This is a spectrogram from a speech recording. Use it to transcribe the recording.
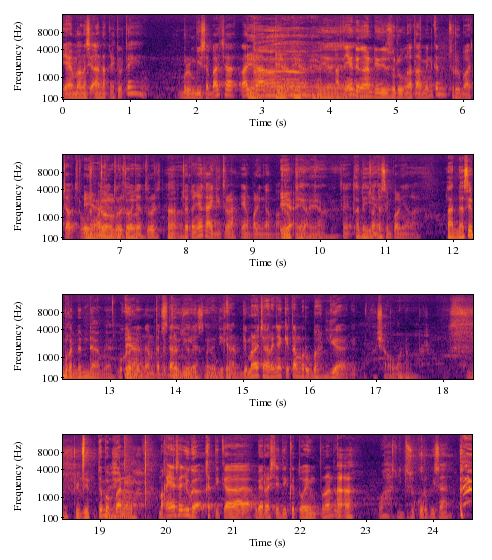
ya emang si anak itu teh belum bisa baca lancar Iya, iya, iya. artinya dengan disuruh ngatamin kan suruh baca terus Iya. baca Betul, terus betul. baca terus contohnya kayak gitulah yang paling gampang Iya, iya, iya. Tadi contoh ya. simpelnya lah Landasnya bukan dendam ya. bukan Iya, dendam tapi tarbiyah sih, pendidikan gimana caranya kita merubah dia gitu Masya Allah. Itu dia. itu beban makanya saya juga ketika beres jadi ketua himpunan tuh wah jadi syukur pisan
